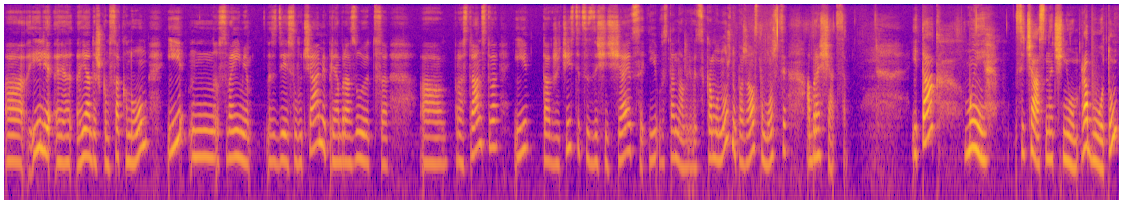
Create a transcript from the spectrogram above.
а, или э, рядышком с окном. И своими здесь лучами преобразуются а, пространство и также чистится, защищается и восстанавливается. Кому нужно, пожалуйста, можете обращаться. Итак, мы сейчас начнем работу,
